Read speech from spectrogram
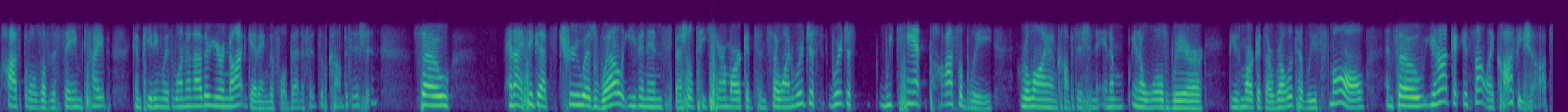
hospitals of the same type competing with one another, you're not getting the full benefits of competition. So, and I think that's true as well, even in specialty care markets and so on. We're just, we're just, we can't possibly rely on competition in a in a world where these markets are relatively small, and so you're not. It's not like coffee shops.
